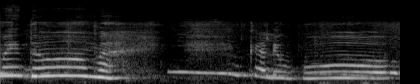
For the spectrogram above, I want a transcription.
Ми дома. Яка любов.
